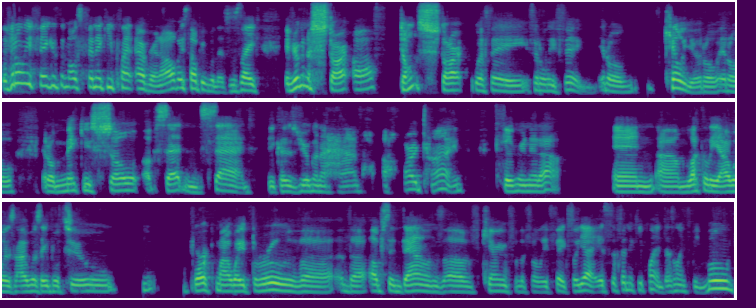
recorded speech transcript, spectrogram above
The fiddle leaf fig is the most finicky plant ever, and I always tell people this: it's like if you're going to start off, don't start with a fiddle leaf fig. It'll kill you. It'll it'll it'll make you so upset and sad because you're going to have a hard time figuring it out. And um, luckily, I was I was able to work my way through the the ups and downs of caring for the Philly fig. So yeah, it's the finicky plant. It doesn't like to be moved.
